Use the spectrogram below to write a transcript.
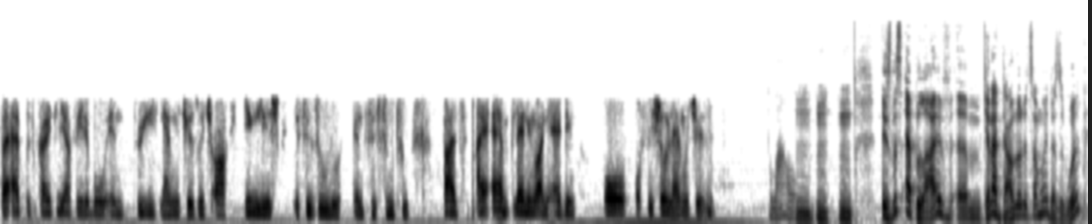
the app is currently available in three languages, which are English, isiZulu, and Sesotho. But I am planning on adding all official languages. Wow. Mm-hmm. Is this app live? Um, can I download it somewhere? Does it work?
